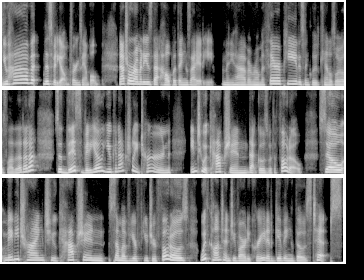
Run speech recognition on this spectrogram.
You have this video, for example, natural remedies that help with anxiety. And then you have aromatherapy. This includes candles, oils, la da da da. So, this video you can actually turn into a caption that goes with a photo. So maybe trying to caption some of your future photos with content you've already created, giving those tips.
